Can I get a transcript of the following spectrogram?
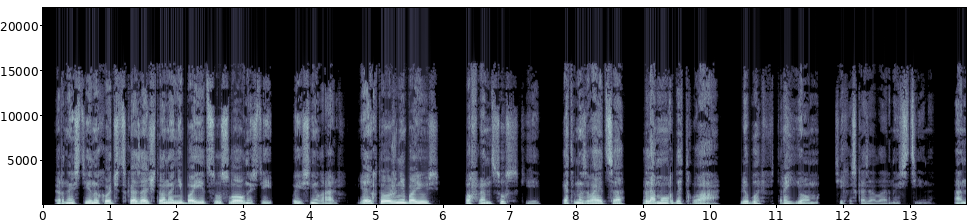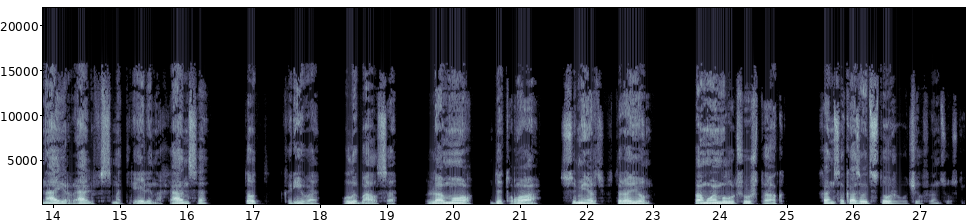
— Эрнестина хочет сказать, что она не боится условностей, — пояснил Ральф. — Я их тоже не боюсь. По-французски это называется «l'amour de trois» — «любовь втроем», — тихо сказала Эрнестина. Она и Ральф смотрели на Ханса, тот криво улыбался. «L'amour de trois» — смерть втроем. По-моему, лучше уж так. Ханс, оказывается, тоже учил французский.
